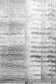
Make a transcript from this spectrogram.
Yeah.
